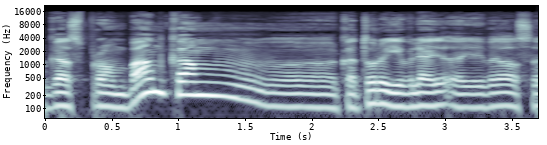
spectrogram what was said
Газпромбанком, который явля, являлся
